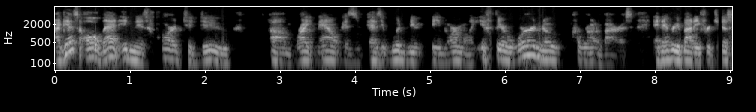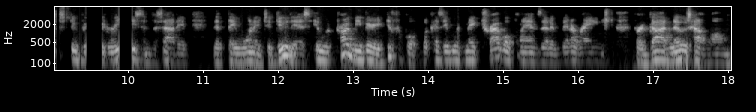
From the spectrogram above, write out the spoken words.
I guess all that isn't as hard to do um, right now as, as it would be normally. If there were no coronavirus and everybody, for just stupid reason decided that they wanted to do this, it would probably be very difficult because it would make travel plans that have been arranged for God knows how long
